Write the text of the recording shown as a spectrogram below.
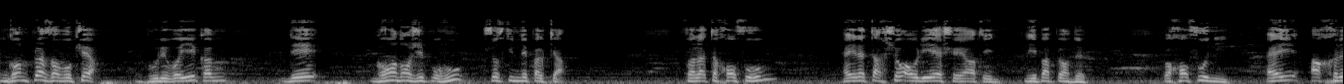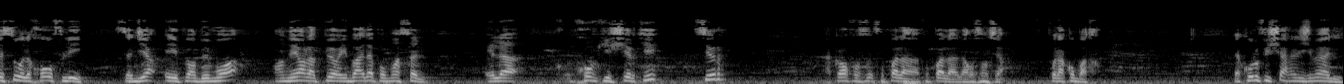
une grande place dans vos cœurs vous les voyez comme des grands dangers pour vous, chose qui n'est pas le cas. فَلَا تَخَوْفُهُمْ أي لا تخشوا أولياء الشياطين n'ayez pas peur d'eux وخافوني أي أخلصوا الخوف لي c'est-à-dire ayez peur de moi en ayant la peur ibada pour moi seul et la خوف qui est shirki sir d'accord faut, faut pas la faut pas la, la ressentir faut la combattre يقول في الشرح الإجمالي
